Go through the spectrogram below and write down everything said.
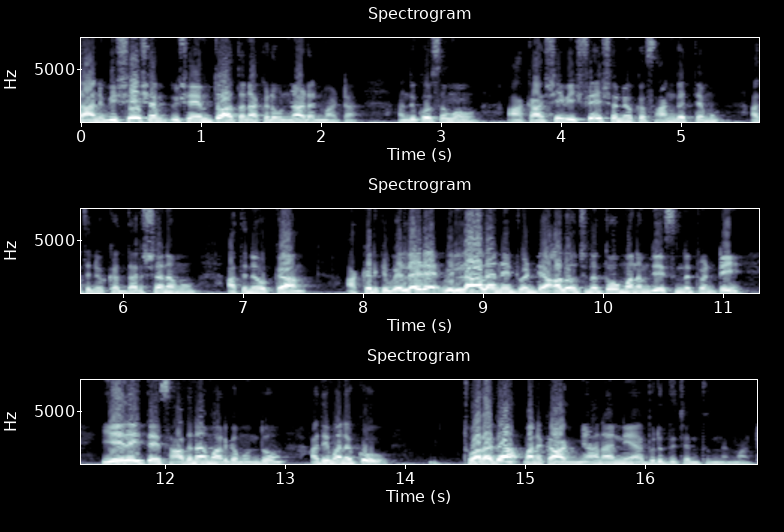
దాని విశేషం విషయంతో అతను అక్కడ ఉన్నాడనమాట అందుకోసము ఆ కాశీ విశ్వేశ్వరుని యొక్క సాంగత్యము అతని యొక్క దర్శనము అతని యొక్క అక్కడికి వెళ్ళడే వెళ్ళాలనేటువంటి ఆలోచనతో మనం చేసినటువంటి ఏదైతే సాధనా మార్గం ఉందో అది మనకు త్వరగా మనకు ఆ జ్ఞానాన్ని అభివృద్ధి చెందుతుందన్నమాట.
